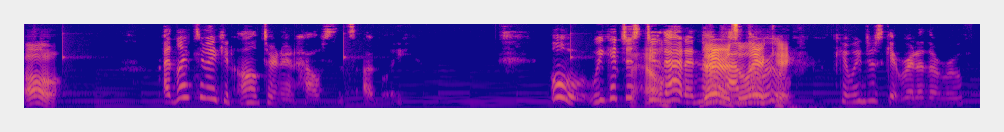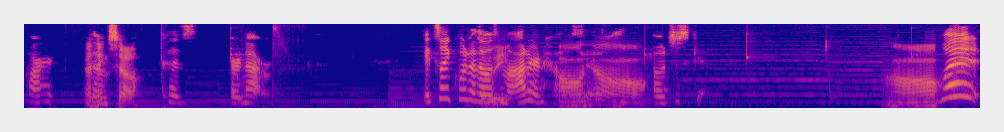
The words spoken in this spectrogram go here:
Oh, I'd like to make an alternate house that's ugly. Oh, we could just do that and not There's have a the layer roof. cake. Can we just get rid of the roof part? I No. think so. Cause or not. It's like one of those Delete. modern Oh houses. no. Oh, just get Oh. what?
